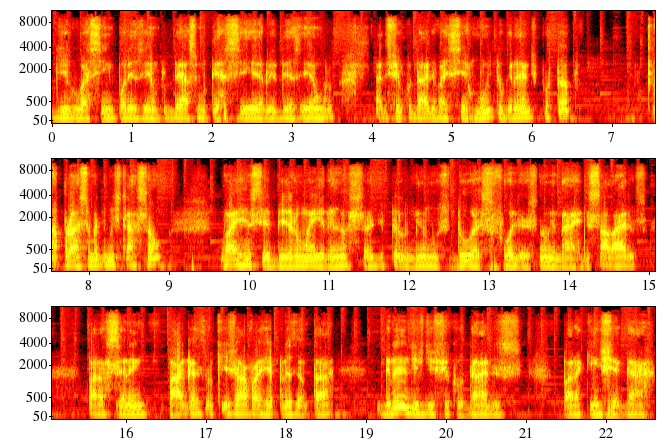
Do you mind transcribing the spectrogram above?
Digo assim, por exemplo, 13 terceiro e dezembro, a dificuldade vai ser muito grande, portanto, a próxima administração vai receber uma herança de pelo menos duas folhas nominais de salários para serem pagas, o que já vai representar grandes dificuldades para quem chegar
